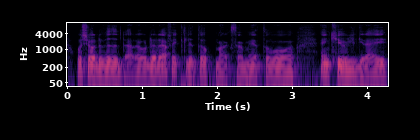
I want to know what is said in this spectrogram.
och körde vidare. Och det där fick lite uppmärksamhet och var en kul grej.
